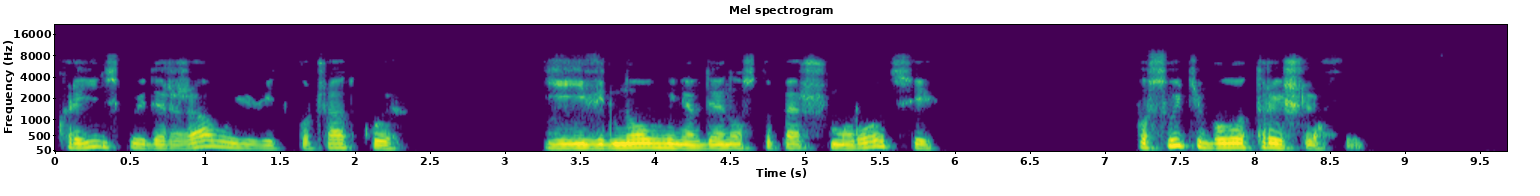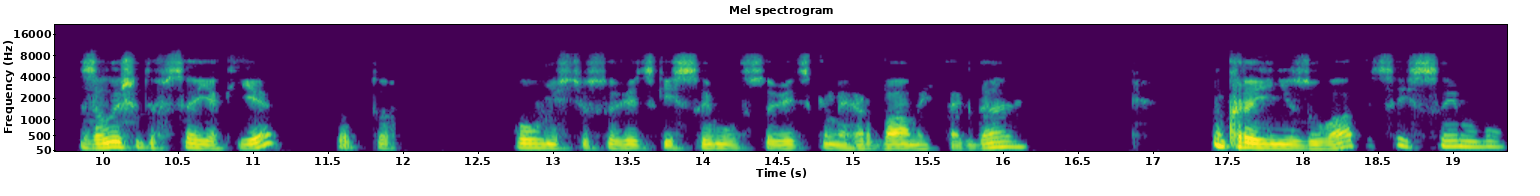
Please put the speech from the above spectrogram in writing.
українською державою від початку її відновлення в 91-му році, по суті, було три шляхи: залишити все як є, тобто повністю совєтський символ з совєтськими гербами і так далі українізувати цей символ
